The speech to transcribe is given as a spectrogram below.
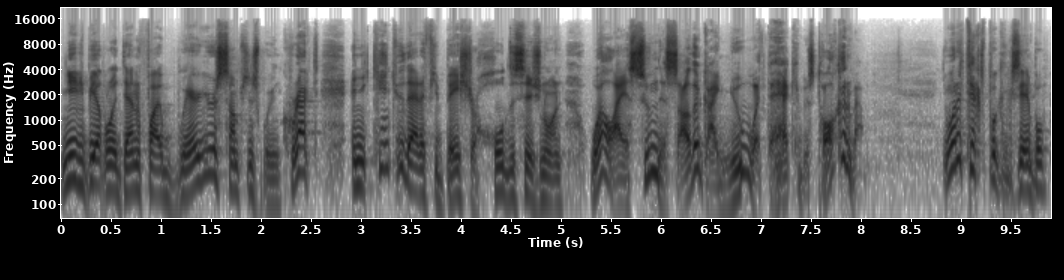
You need to be able to identify where your assumptions were incorrect, and you can't do that if you base your whole decision on, well, I assume this other guy knew what the heck he was talking about. You want a textbook example?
